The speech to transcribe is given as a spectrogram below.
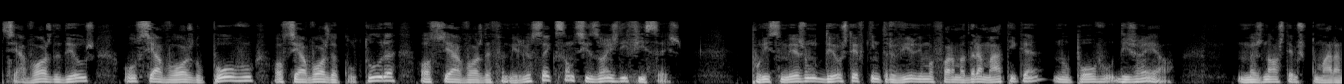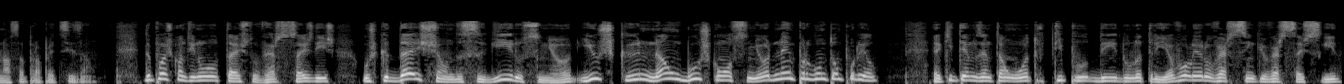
Se é a voz de Deus, ou se é a voz do povo, ou se é a voz da cultura, ou se é a voz da família. Eu sei que são decisões difíceis. Por isso mesmo, Deus teve que intervir de uma forma dramática no povo de Israel mas nós temos que tomar a nossa própria decisão. Depois continua o texto, o verso 6 diz, os que deixam de seguir o Senhor e os que não buscam o Senhor nem perguntam por Ele. Aqui temos então outro tipo de idolatria. Eu vou ler o verso 5 e o verso 6 seguido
